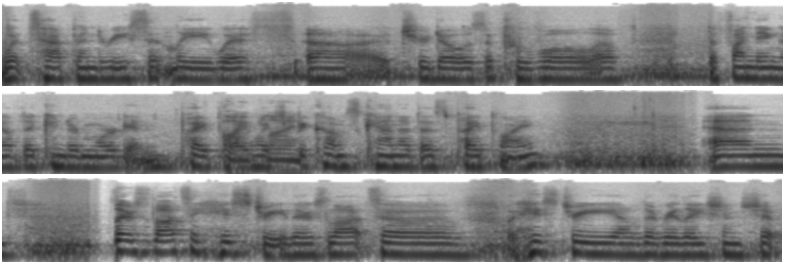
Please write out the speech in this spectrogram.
what's happened recently with uh, Trudeau's approval of the funding of the Kinder Morgan pipeline, Pipeline. which becomes Canada's pipeline. And there's lots of history. There's lots of history of the relationship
